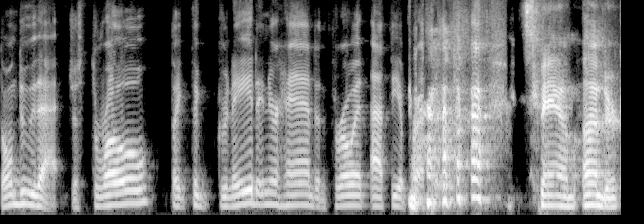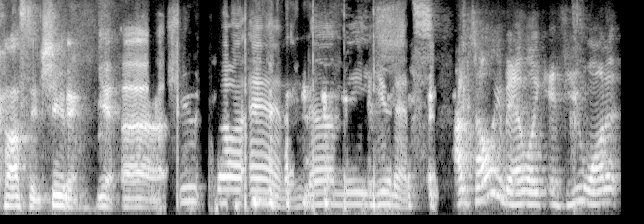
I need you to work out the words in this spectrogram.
Don't do that. Just throw like the grenade in your hand and throw it at the oppressor. Spam under costed shooting. Yeah. Uh, Shoot the enemy units. I'm telling you, man. Like, if you want to,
